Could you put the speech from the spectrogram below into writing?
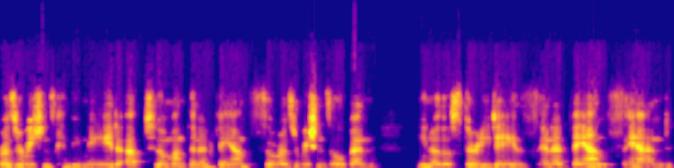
Reservations can be made up to a month in advance, so reservations open, you know, those 30 days in advance, and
